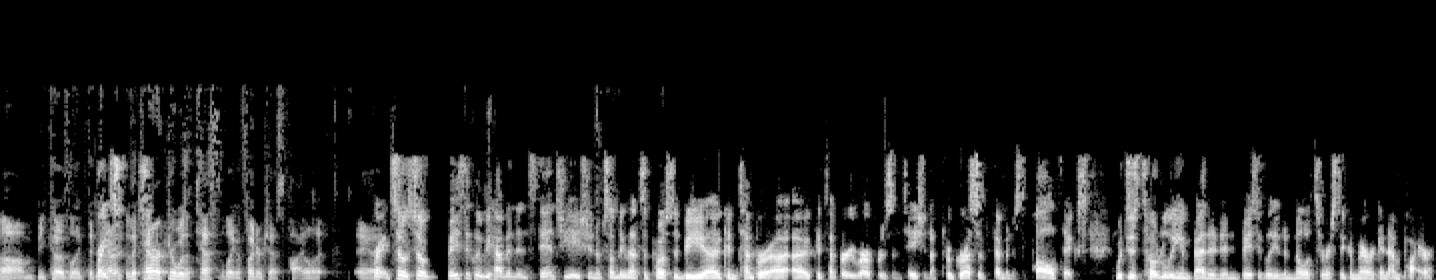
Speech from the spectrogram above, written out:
um, because like the Right, char- so- the character was a test like a fighter test pilot. And, Right. So, so basically, we have an instantiation of something that's supposed to be a contemporary, a contemporary representation of progressive feminist politics, which is totally embedded in basically in a militaristic American empire.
